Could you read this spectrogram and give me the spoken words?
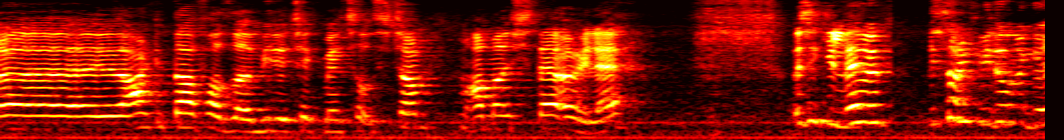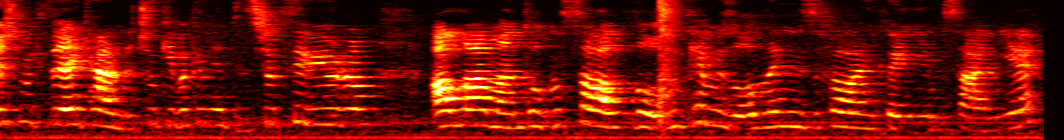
Ee, artık daha fazla video çekmeye çalışacağım. Ama işte öyle. O şekilde bir sonraki videomda görüşmek üzere. Kendinize çok iyi bakın. Hepinizi çok seviyorum. Allah'a emanet olun. Sağlıklı olun. Temiz olun. Elinizi falan yıkayın 20 saniye.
